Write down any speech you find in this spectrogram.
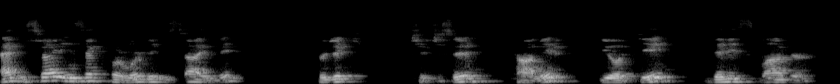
An Israeli insect farmer, bir İsrailli böcek çiftçisi, tamir diyor ki there is vardır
